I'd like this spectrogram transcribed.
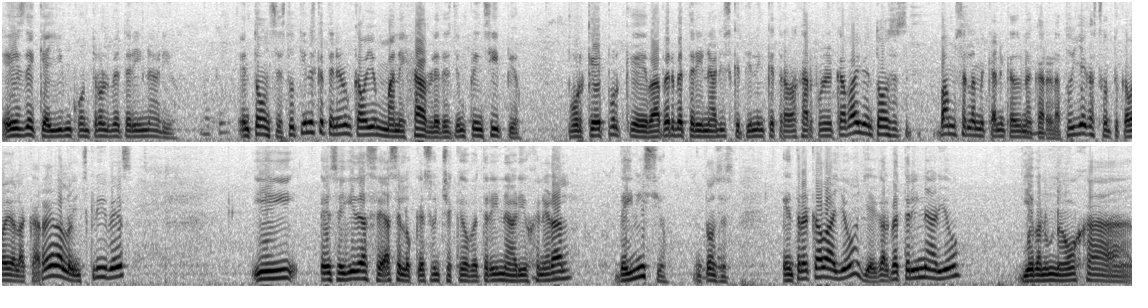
es de que hay un control veterinario. Entonces, tú tienes que tener un caballo manejable desde un principio. ¿Por qué? Porque va a haber veterinarios que tienen que trabajar con el caballo. Entonces, vamos a hacer la mecánica de una carrera. Tú llegas con tu caballo a la carrera, lo inscribes y enseguida se hace lo que es un chequeo veterinario general de inicio. Entonces, entra el caballo, llega el veterinario, llevan una hoja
